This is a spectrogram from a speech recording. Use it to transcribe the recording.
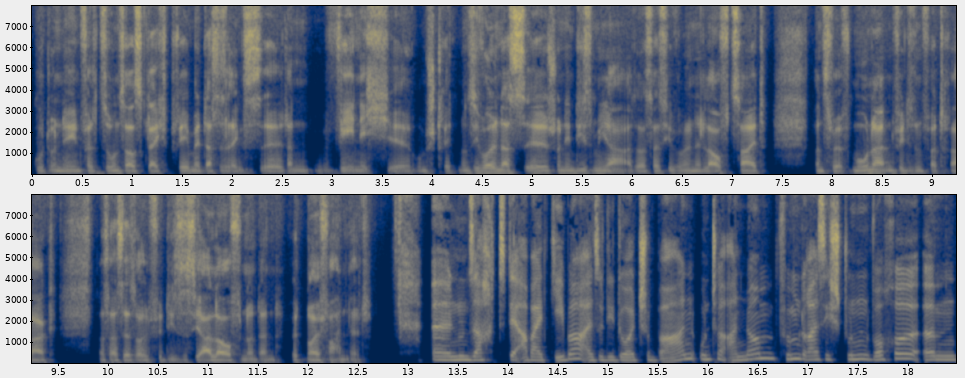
Gut, und die Inflationsausgleichsprämie, das ist längst äh, dann wenig äh, umstritten. Und sie wollen das äh, schon in diesem Jahr. Also das heißt, sie wollen eine Laufzeit von zwölf Monaten für diesen Vertrag. Das heißt, er soll für dieses Jahr laufen und dann wird neu verhandelt. Äh, nun sagt der Arbeitgeber, also die Deutsche Bahn, unter anderem 35-Stunden-Woche ähm,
